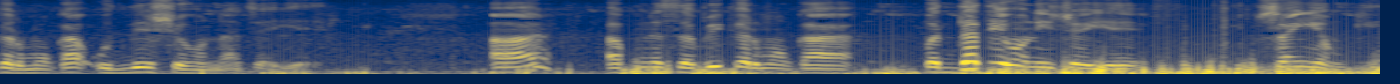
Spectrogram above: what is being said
कर्मों का उद्देश्य होना चाहिए। और अपने सभी कर्मों का पद्धति होनी चाहिए संयम की।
